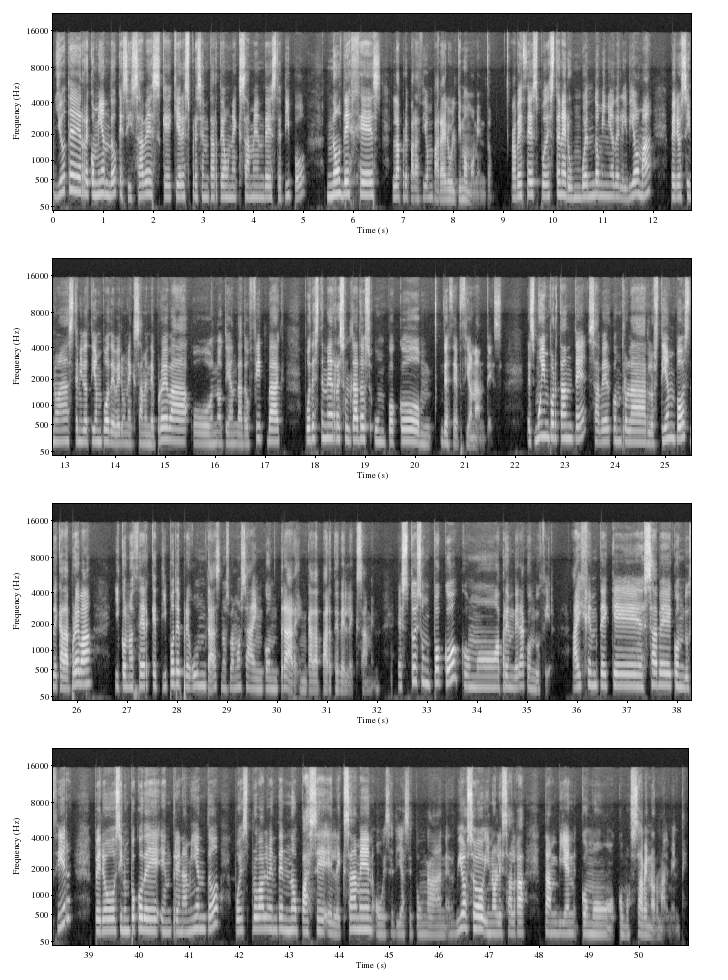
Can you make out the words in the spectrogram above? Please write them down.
Yo te recomiendo que si sabes que quieres presentarte a un examen de este tipo, no dejes la preparación para el último momento. A veces puedes tener un buen dominio del idioma, pero si no has tenido tiempo de ver un examen de prueba o no te han dado feedback, puedes tener resultados un poco mm, decepcionantes. Es muy importante saber controlar los tiempos de cada prueba y conocer qué tipo de preguntas nos vamos a encontrar en cada parte del examen. Esto es un poco como aprender a conducir. Hay gente que sabe conducir, pero sin un poco de entrenamiento, pues probablemente no pase el examen o ese día se ponga nervioso y no le salga tan bien como, como sabe normalmente.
